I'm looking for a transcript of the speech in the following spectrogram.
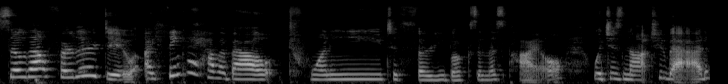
So without further ado, I think I have about 20 to 30 books in this pile, which is not too bad.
